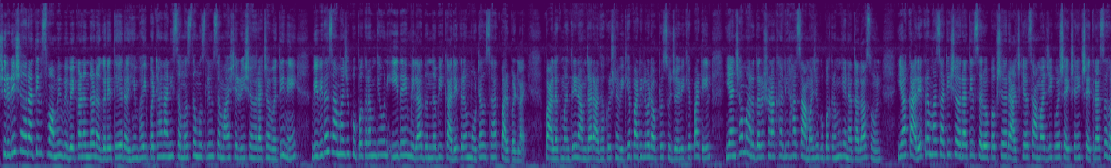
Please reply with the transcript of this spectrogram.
शिर्डी शहरातील स्वामी विवेकानंद नगर येथे रहीमभाई पठाण आणि समस्त मुस्लिम समाज शिर्डी शहराच्या वतीने विविध सामाजिक उपक्रम घेऊन ईद ए मिलादुन्नबी कार्यक्रम मोठ्या उत्साहात पार पडलाय. पालकमंत्री नामदार राधाकृष्ण विखे पाटील व डॉक्टर सुजय विखे पाटील यांच्या मार्गदर्शनाखाली हा सामाजिक उपक्रम घेण्यात आला असून या कार्यक्रमासाठी शहरातील सर्व पक्ष राजकीय सामाजिक व शैक्षणिक क्षेत्रासह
